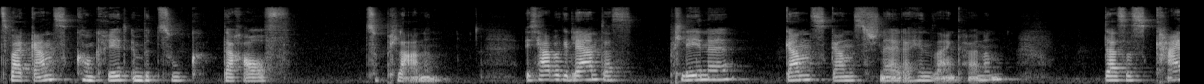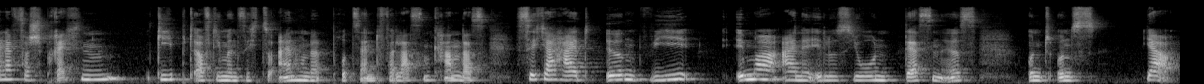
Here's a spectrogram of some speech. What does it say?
zwar ganz konkret in Bezug darauf zu planen. Ich habe gelernt, dass Pläne ganz, ganz schnell dahin sein können, dass es keine Versprechen gibt, auf die man sich zu 100 Prozent verlassen kann, dass Sicherheit irgendwie immer eine Illusion dessen ist und uns ja,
